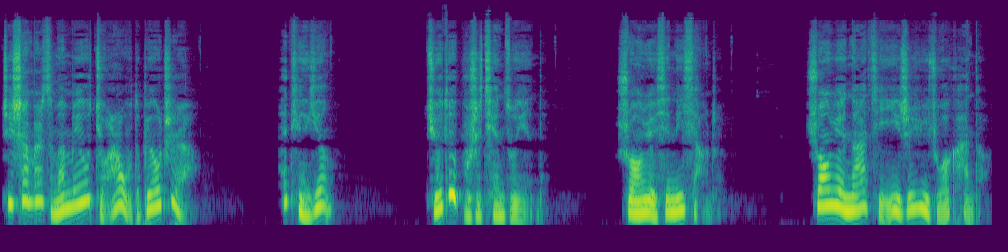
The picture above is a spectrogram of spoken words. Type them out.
这上面怎么没有九二五的标志啊？还挺硬，绝对不是千足银的。双月心里想着。双月拿起一只玉镯，看到，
